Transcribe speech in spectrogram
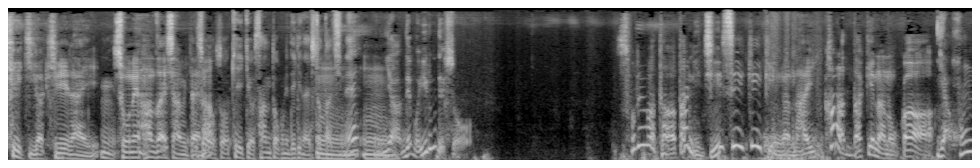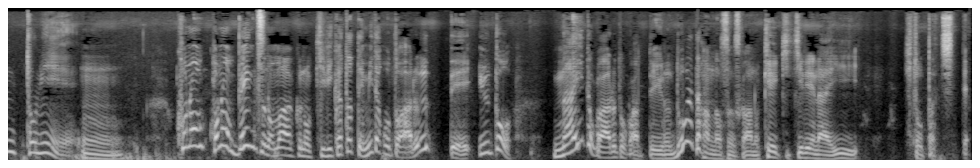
あ、ケーキが切れないうん少年犯罪者みたいな。そうそう、ケーキを三等分にできない人たちね。うんうんいや、でもいるでしょ。それはただ単に人生経験がないからだけなのか、いや、本当に、うん。この、このベンツのマークの切り方って見たことあるって言うと、ないとかあるとかっていうのどうやって判断するんですか？あのケーキ切れない人たちって。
